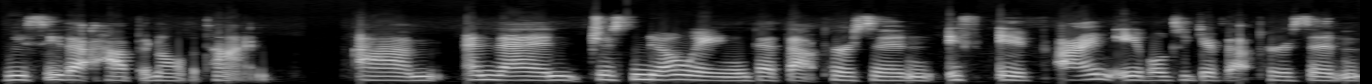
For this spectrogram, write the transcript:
We see that happen all the time. Um, and then just knowing that that person, if if I'm able to give that person,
